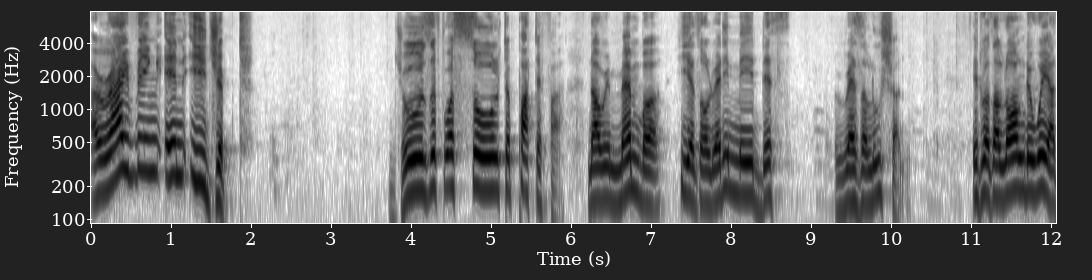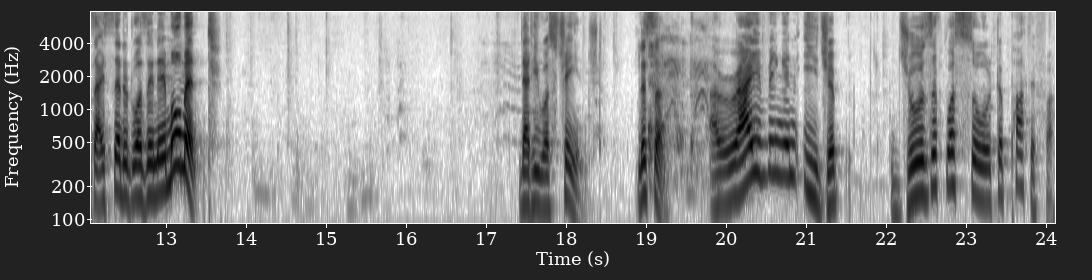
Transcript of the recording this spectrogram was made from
Arriving in Egypt, Joseph was sold to Potiphar. Now remember, he has already made this resolution. It was along the way, as I said, it was in a moment that he was changed. Listen, arriving in Egypt, Joseph was sold to Potiphar,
